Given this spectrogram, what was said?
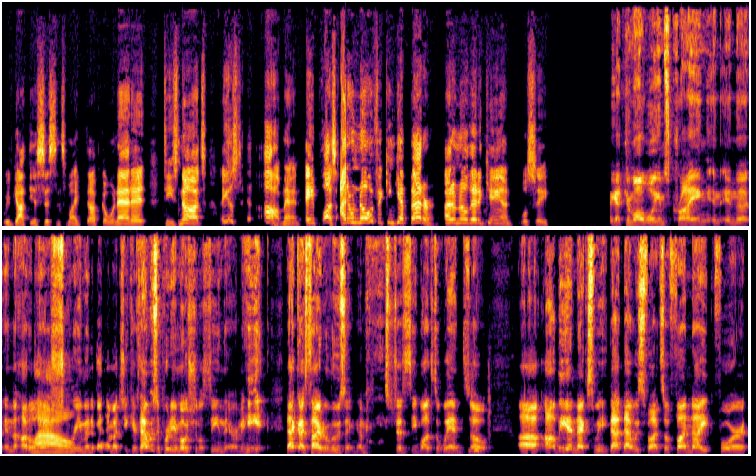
We've got the assistants mic'd up going at it. D's nuts. I guess, oh man, A plus. I don't know if it can get better. I don't know that it can. We'll see. We got Jamaal Williams crying in, in the in the huddle wow. there, screaming about how much he cares. That was a pretty emotional scene there. I mean, he that guy's tired of losing. I mean, he's just he wants to win. So uh, I'll be in next week. That that was fun. So fun night for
